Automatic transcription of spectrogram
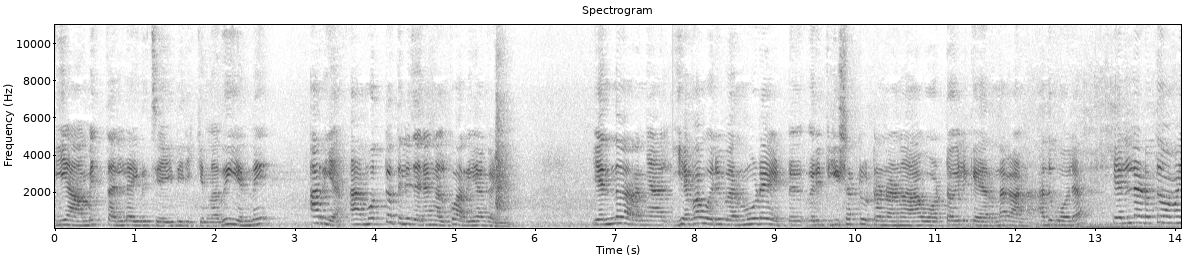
ഈ അമിത്തല്ല ഇത് ചെയ്തിരിക്കുന്നത് എന്ന് അറിയാം. ആ മൊത്തത്തിൽ ജനങ്ങൾക്കും അറിയാൻ കഴിയും. എന്ന് പറഞ്ഞാൽ യവ ഒരു ബർമൂഡ ഇട്ട് ഒരു ടീഷർട്ട് ഇട്ടുകൊണ്ടാണ് ആ ഓട്ടോയിൽ കയറുന്ന കാണുന്നത് അതുപോലെ എല്ലായിടത്തും അവൻ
